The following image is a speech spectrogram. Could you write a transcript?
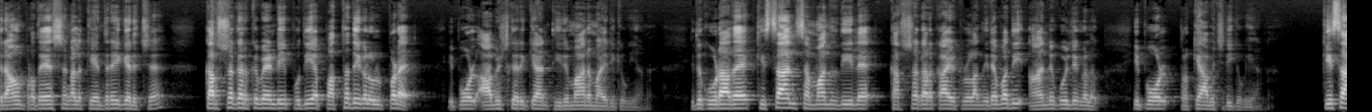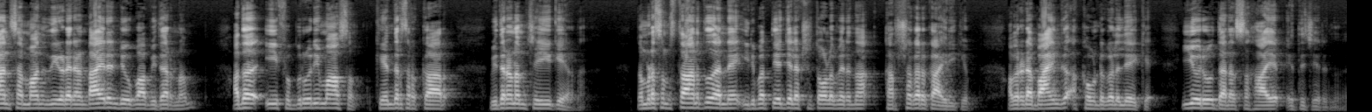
ഗ്രാമപ്രദേശങ്ങൾ കേന്ദ്രീകരിച്ച് കർഷകർക്ക് വേണ്ടി പുതിയ പദ്ധതികൾ ഉൾപ്പെടെ ഇപ്പോൾ ആവിഷ്കരിക്കാൻ തീരുമാനമായിരിക്കുകയാണ്. ഇതുകൂടാതെ കിസാൻ സമ്മാൻ നിധിയിലെ കർഷകർക്കായിട്ടുള്ള നിരവധി ആനുകൂല്യങ്ങളും ഇപ്പോൾ പ്രഖ്യാപിച്ചിരിക്കുകയാണ്. കിസാൻ സമ്മാൻ നിധിയുടെ രണ്ടായിരം രൂപ വിതരണം അത് ഈ ഫെബ്രുവരി മാസം കേന്ദ്ര സർക്കാർ വിതരണം ചെയ്യുകയാണ്. നമ്മുടെ സംസ്ഥാനത്ത് തന്നെ ഇരുപത്തിയഞ്ച് ലക്ഷത്തോളം വരുന്ന കർഷകർക്കായിരിക്കും അവരുടെ ബാങ്ക് അക്കൗണ്ടുകളിലേക്ക് ഈ ഒരു ധനസഹായം എത്തിച്ചേരുന്നത്.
